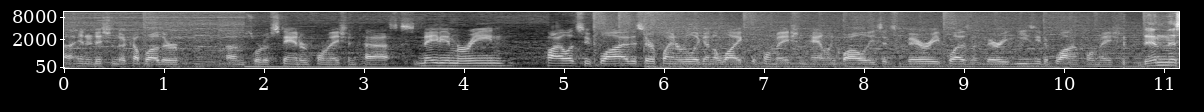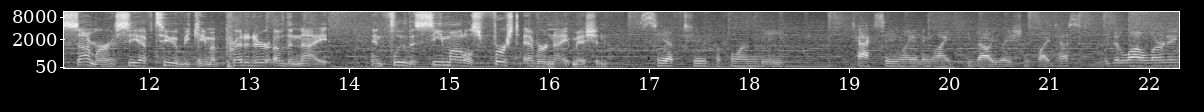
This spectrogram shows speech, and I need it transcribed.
uh, in addition to a couple other um, sort of standard formation tasks. Navy and Marine pilots who fly this airplane are really going to like the formation handling qualities. It's very pleasant, very easy to fly in formation. Then this summer, CF2 became a predator of the night and flew the C model's first ever night mission. CF2 performed the taxi landing light evaluation flight test. We did a lot of learning.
